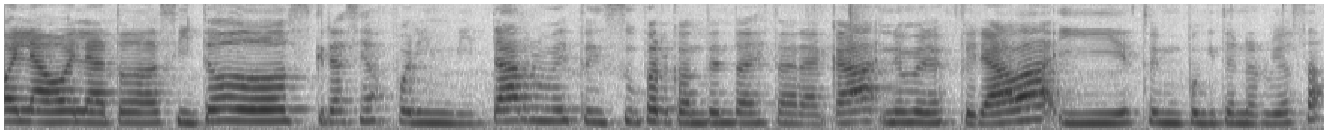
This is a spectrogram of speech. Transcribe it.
Hola, hola a todas y todos. Gracias por invitarme. Estoy súper contenta de estar acá. No me lo esperaba y estoy un poquito nerviosa.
